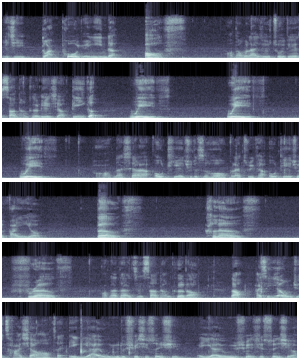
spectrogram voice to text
以及短破元音的 oath。那我们来就做一点上堂课练习啊。第一个，with，with，with。好，那下来 O T H 的时候，我们来注意看 O T H 发音有 both close froth。好，那当然是上堂课的啊。那还是一样，我们去查一下哈，在 A E I O U 的学习顺序，A E I O U 学习顺序啊。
